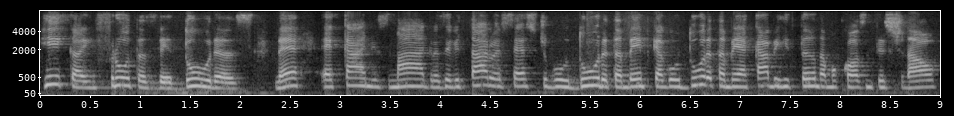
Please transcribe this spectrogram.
Rica em frutas, verduras, né? É, carnes magras, evitar o excesso de gordura também, porque a gordura também acaba irritando a mucosa intestinal.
